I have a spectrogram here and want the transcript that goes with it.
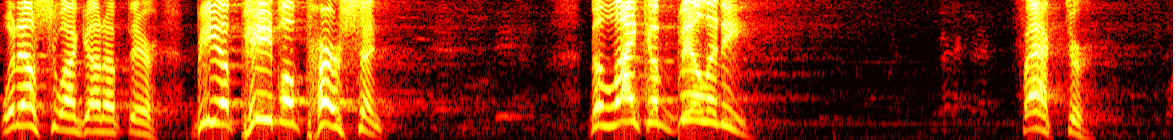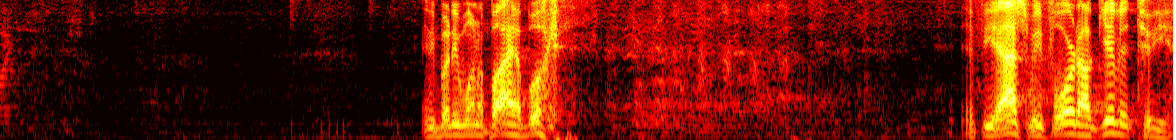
What else do I got up there? Be a people person. The likability factor. Anybody want to buy a book? If you ask me for it, I'll give it to you.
